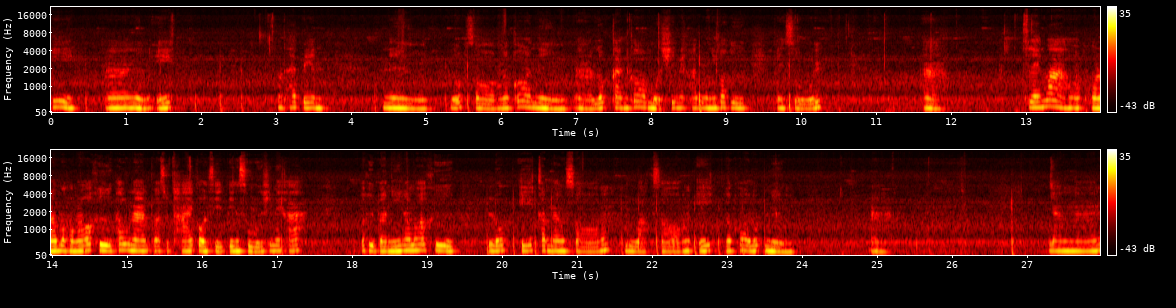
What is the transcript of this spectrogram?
ที่ r หนึ่ง x เราได้เป็นหนึ่งลบสองแล้วก็หนึ่งอ่าลบกันก็หมดใช่ไหมคะตรงนี้ก็คือเป็นศูนย์อ่าแสดงว่าของเราของเราก็คือพหุนามตัวสุดท้ายก่อนเศษเป็นศูนย์ใช่ไหมคะก็คือตัวนี้เนาะมันก็คือลบ x กำลังสองบวกสอง x แล้วก็ลบหนึ่ง ดังนั้น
